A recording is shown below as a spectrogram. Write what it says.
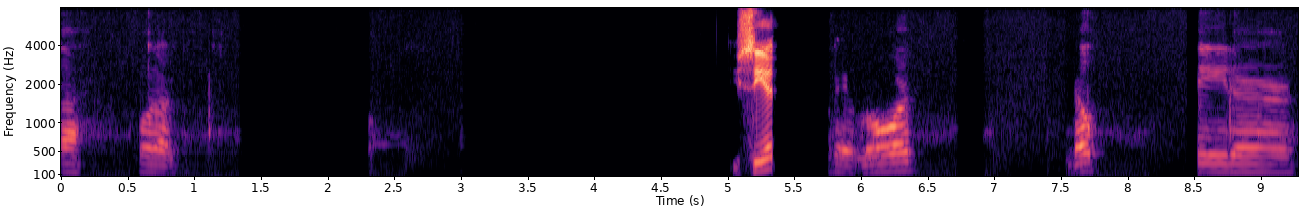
Ah, hold on. You see it? Okay, Lord. Nope. Later.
